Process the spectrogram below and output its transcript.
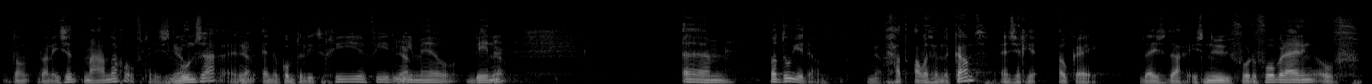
dan, dan is het maandag of dan is het Ja. woensdag. En, Ja. en dan komt de liturgie eh, via de Ja. e-mail binnen. Ja. Ehm, wat doe je dan? Ja. Gaat alles aan de kant en zeg je: Oké, deze dag is nu voor de voorbereiding? Of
